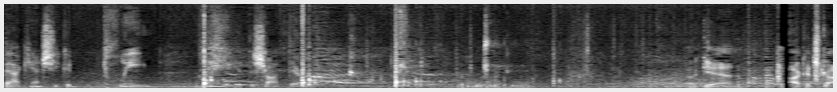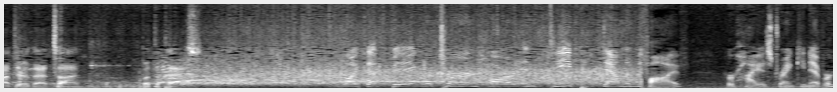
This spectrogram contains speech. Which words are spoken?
Backhand, she could clean, cleanly hit the shot there. Again, Dokic got there that time, but the pass. I like that big return, hard and deep down the five, her highest ranking ever.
